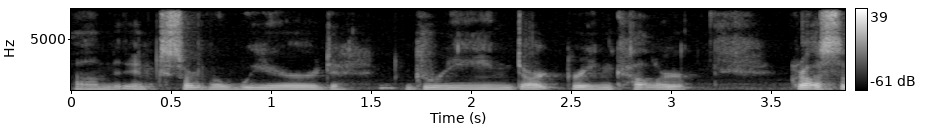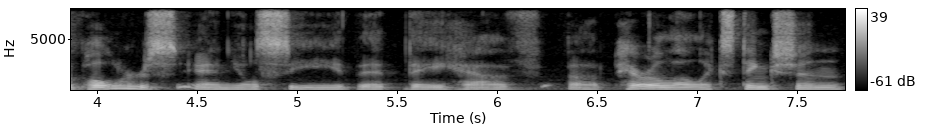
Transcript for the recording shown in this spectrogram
um, in sort of a weird green, dark green color across the polars, and you'll see that they have parallel extinction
